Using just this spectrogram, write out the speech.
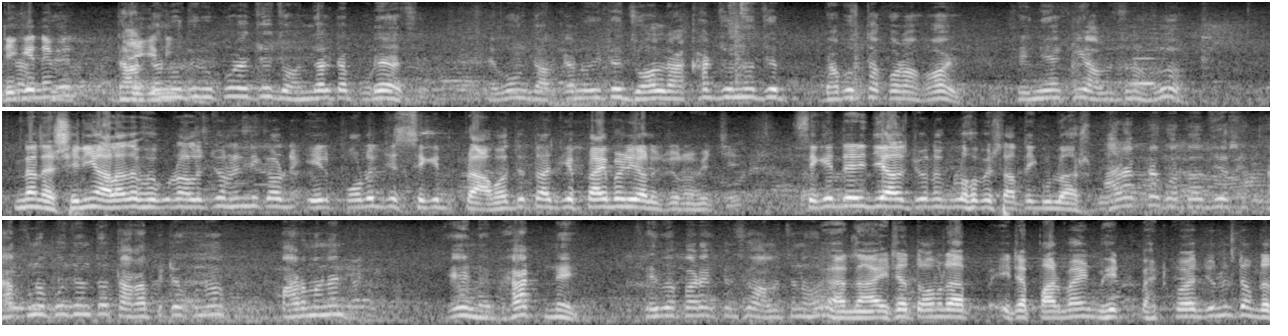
ডেকে নেবেন ডেকে দ্বারকা নিয়ে- নদীর উপরে যে জঞ্জালটা পড়ে আছে এবং দ্বারকা নদীতে জল রাখার জন্য যে ব্যবস্থা করা হয় সেই নিয়ে কি আলোচনা হলো? না না সে নিয়ে আলাদাভাবে কোনো আলোচনা হয়নি কারণ এরপরে যে সেকেন্ড আমাদের তো আজকে প্রাইমারি আলোচনা হয়েছে। সেকেন্ডারি যে আলোচনাগুলো হবে তাতেগুলো আসবে। আর একটা কথা যে এখনও পর্যন্ত তারাপীঠে কোনো পার্মানেন্ট এ নেই ভ্যাট নেই। এই ব্যাপারে কিছু আলোচনা হলো? না এটা তো আমরা এটা পারমানেন্ট ভ্যাট ভ্যাট করার জন্য তো আমরা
